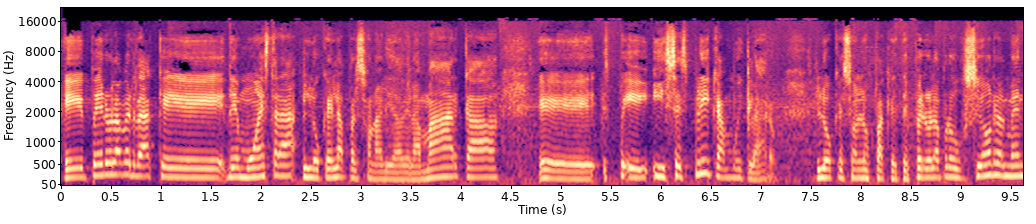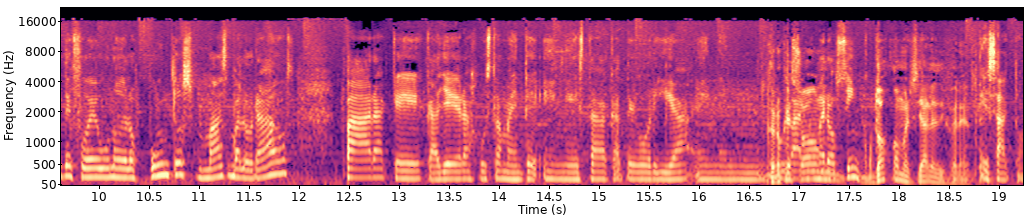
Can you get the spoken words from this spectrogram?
Eh, pero la verdad que demuestra lo que es la personalidad de la marca eh, y, y se explica muy claro lo que son los paquetes. Pero la producción realmente fue uno de los puntos más valorados para que cayera justamente en esta categoría en el Creo que son número 5. dos comerciales diferentes. Exacto.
